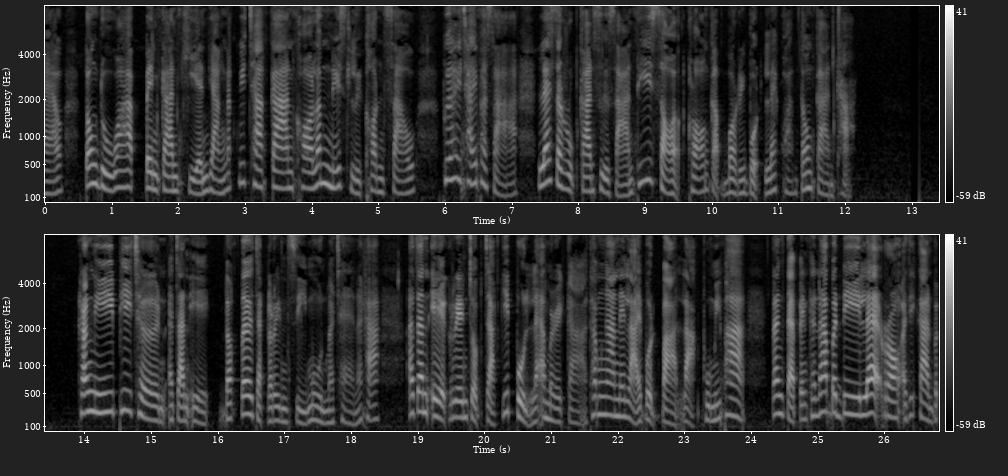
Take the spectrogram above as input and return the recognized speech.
แล้ว ต้องดูว่าเป็นการเขียนอย่างนักวิชาการคอลัมนิสต์หรือคอนซัลท์ เพื่อให้ใช้ภาษาและสรุปการสื่อสารที่สอดคล้องกับบริบทและความต้องการค่ะ ครั้งนี้พี่เชิญอาจารย์เอก ดรจักรินศรีมูลมาแชร์นะคะ อาจารย์เอกเรียนจบจากญี่ปุ่นและอเมริกาทำงานในหลายบทบาทหลากภูมิภาค ตั้งแต่เป็นคณะบดีและรองอธิการบ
